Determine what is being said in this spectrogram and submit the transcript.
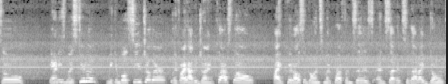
So Annie's my student. We can both see each other. If I had a giant class though, I could also go into my preferences and set it so that I don't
